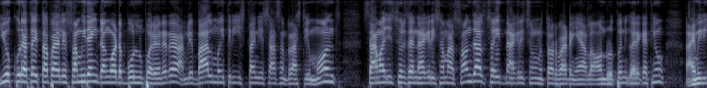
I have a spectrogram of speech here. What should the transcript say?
यो कुरा चाहिँ तपाईँहरूले संविधानिक ढङ्गबाट बोल्नु पऱ्यो भनेर हामीले बाल मैत्री स्थानीय शासन राष्ट्रिय मञ्च सामाजिक सुरक्षा नागरिक समाज सञ्जाल सहित नागरिक सङ्घ तर्फबाट यहाँलाई अनुरोध पनि गरेका थियौँ। हामीले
